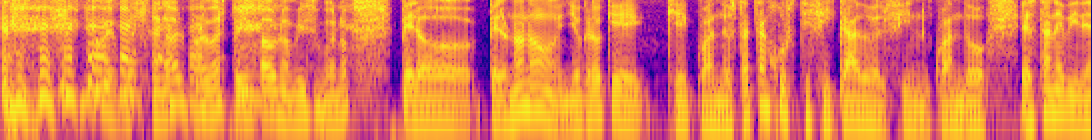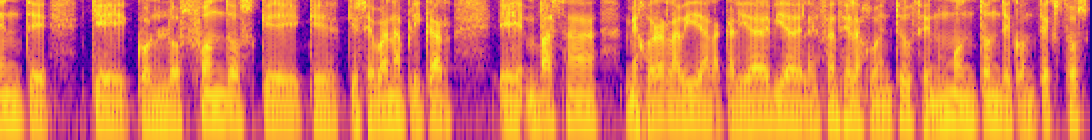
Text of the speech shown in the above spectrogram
no me cuesta, ¿no? El problema es pedir para uno mismo, ¿no? Pero, pero no, no, yo creo que, que cuando está tan justificado el fin, cuando es tan evidente que con los fondos que, que, se van a aplicar eh, vas a mejorar la vida, la calidad de vida de la infancia y la juventud en un montón de contextos,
